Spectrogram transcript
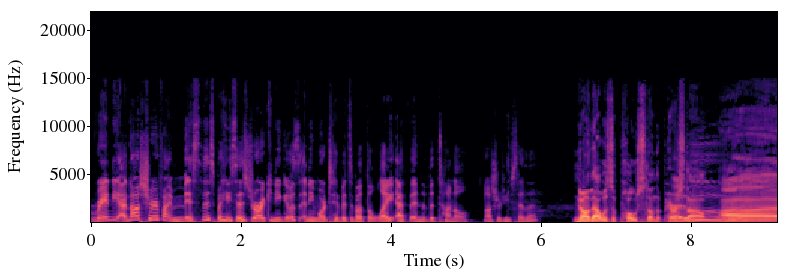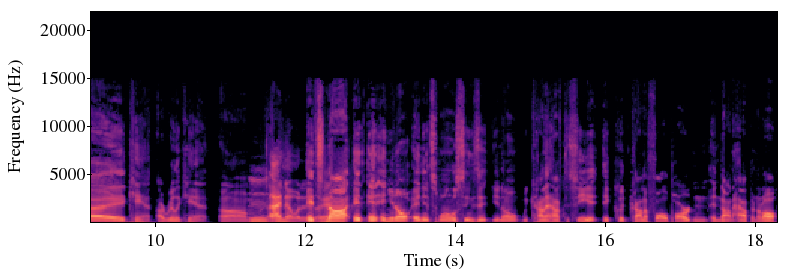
Randy, I'm not sure if I missed this, but he says, Gerard, can you give us any more tidbits about the light at the end of the tunnel? Not sure if you said that. No, that was a post on the peristyle. Oh. I can't. I really can't. Um, Mm, I know what it is. it's Okay. not it, and, and you know and it's one of those things that you know we kind of have to see it it could kind of fall apart and, and not happen at all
